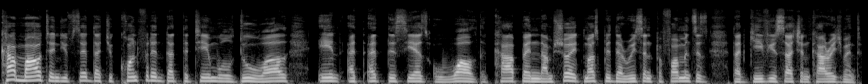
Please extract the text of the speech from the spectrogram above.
come out and you've said that you're confident that the team will do well in at, at this year's World Cup, and I'm sure it must be the recent performances that give you such encouragement.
